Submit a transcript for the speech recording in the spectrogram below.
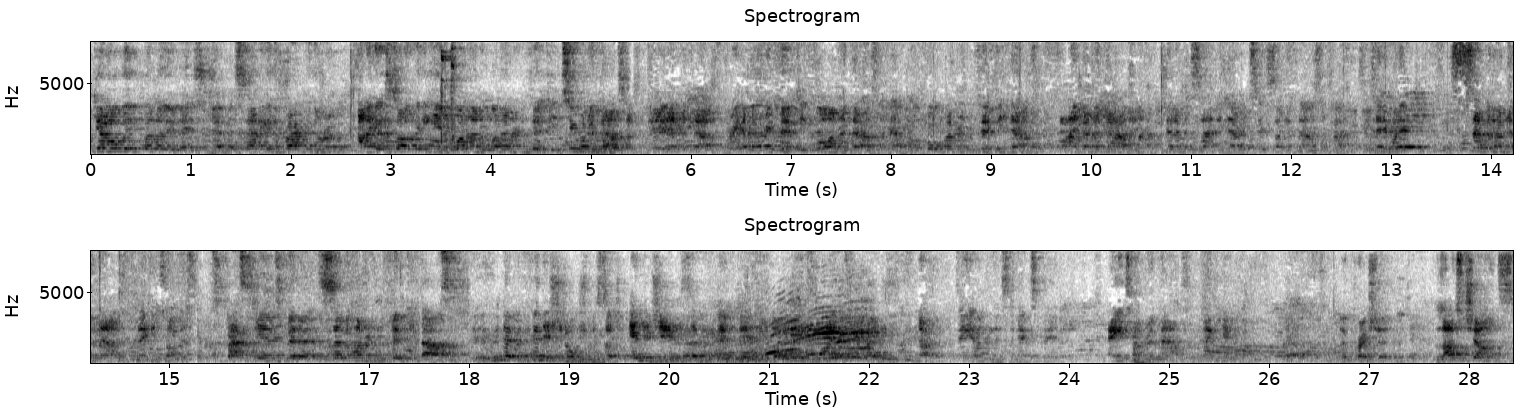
girl with balloon, ladies and gentlemen, standing in the back of the room, and I'm going to start getting in 100, 150, 200,000, 300,000, 300, 350, 400,000, 450,000, 500,000. Gentlemen standing there at 600,000 pounds. Is anybody? 700,000. Thank you, Thomas. Sebastian's bid at 750,000. We never finish an auction with such energy at 750. no pressure. Last chance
